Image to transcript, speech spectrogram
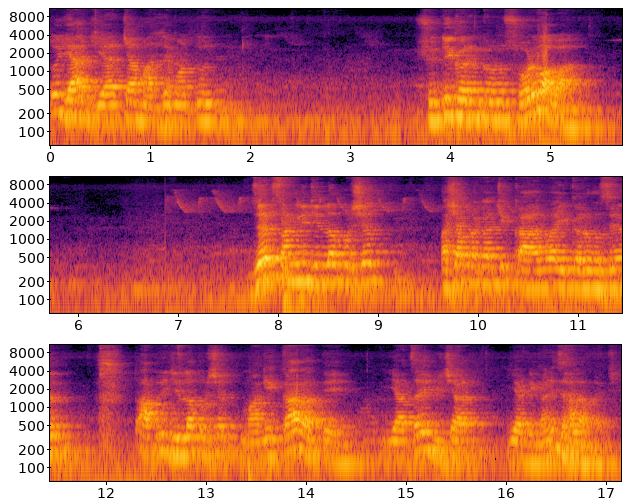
तो या जियाच्या माध्यमातून शुद्धीकरण करून सोडवावा. जर सांगली जिल्हा परिषद अशा प्रकारची कारवाई करत असेल तर आपली जिल्हा परिषद मागे का राहते याचाही विचार या ठिकाणी झाला पाहिजे.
